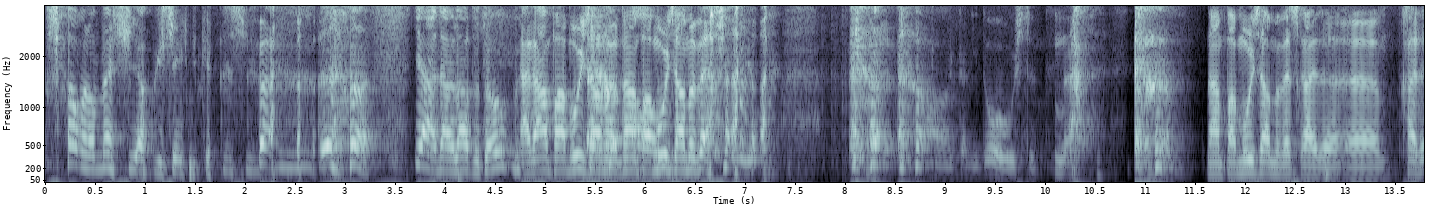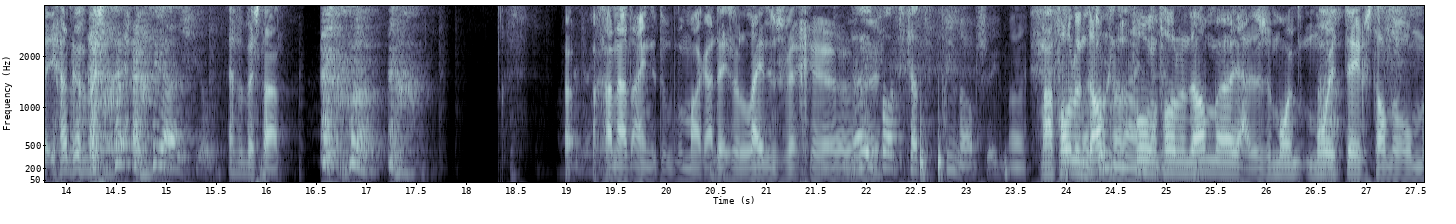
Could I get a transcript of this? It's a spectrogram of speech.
Zou maar dat mensen jouw gezicht niet kunnen zien. ja, nou laten we het hopen. Ja, na een paar moeizame, na een paar Oh, moeizame wedstrijden. Oh, ik kan niet doorhoesten. Na een paar moeizame wedstrijden. eh, ga, je, je gaat er even bij, sta- ja, even bij staan. We gaan naar het einde toe. We maken aan deze Leidensweg. eh, Nee, het gaat prima op zich. Maar... Volendam, Vol-. Volendam eh, ja, dat is een mooi, mooie tegenstander om,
